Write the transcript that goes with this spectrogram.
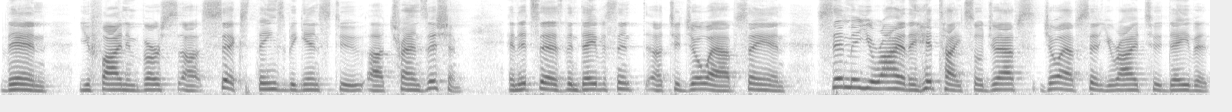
Then you find in verse uh, 6, things begins to uh, transition. And it says, Then David sent uh, to Joab, saying, Send me Uriah the Hittite. So Joab, Joab sent Uriah to David.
